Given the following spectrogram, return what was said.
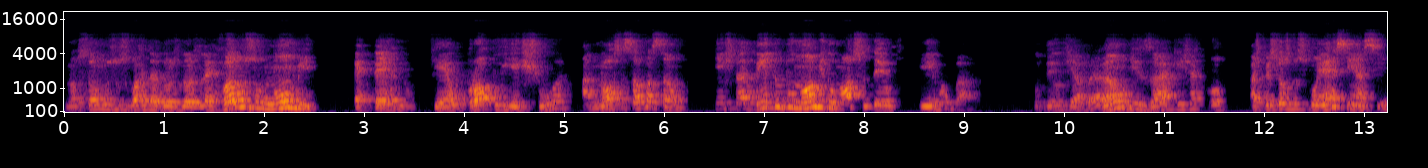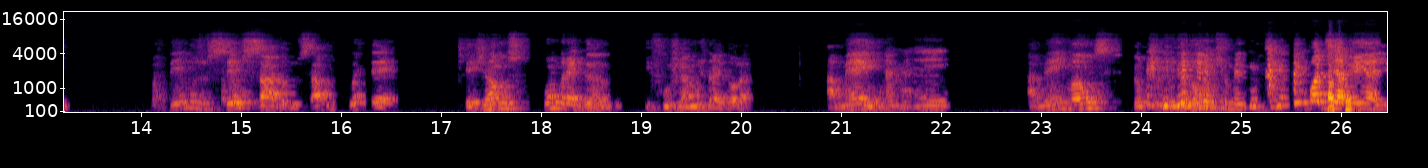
Nós somos os guardadores, nós levamos o nome eterno, que é o próprio Yeshua, a nossa salvação, que está dentro do nome do nosso Deus, Jeová, o Deus de Abraão, de Isaac e Jacó. As pessoas nos conhecem assim. Guardemos os seus sábados, o sábado do eterno. Estejamos congregando e fujamos da idolatria. Amém? Amém. Amém, irmãos? Eu, ainda não me acostumei com isso. Quem pode dizer amém aí?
